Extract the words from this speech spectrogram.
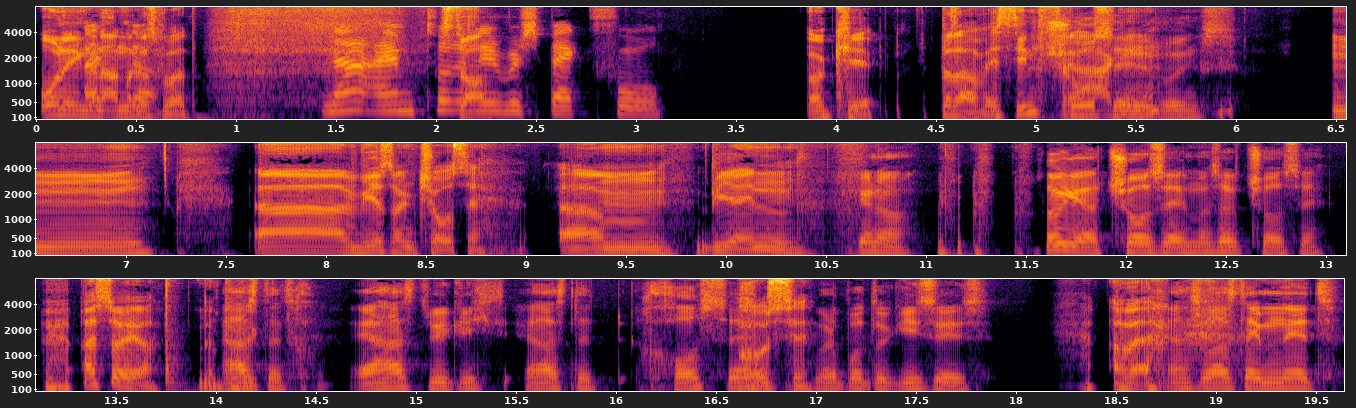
ohne irgendein Alles anderes. Wort. Na, I'm totally So. respectful. Okay, pass auf, es sind Fragen. übrigens. Äh, wir sagen Jose. Ähm, wir in. Genau. Sag ja, Jose, man sagt Jose. Achso, ja. Er heißt nicht, er heißt wirklich, er heißt nicht Jose, Jose. weil er Portugiese ist. Aber Ja, so heißt er eben nicht.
